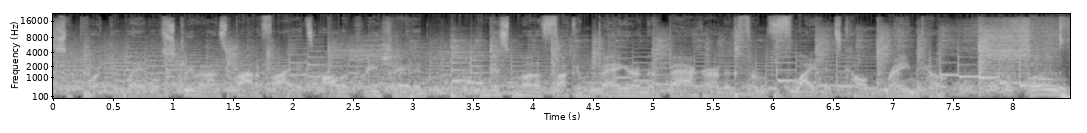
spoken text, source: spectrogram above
Support the label. Stream it on Spotify. It's all appreciated. And this motherfucking banger in the background is from Flight and it's called Raincoat. Boom.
